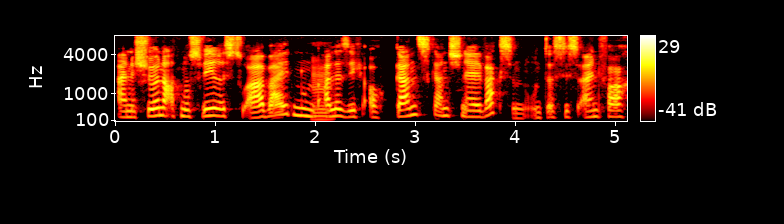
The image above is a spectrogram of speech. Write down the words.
eine schöne Atmosphäre ist zu arbeiten und mhm. alle sich auch ganz, ganz schnell wachsen. Und das ist einfach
